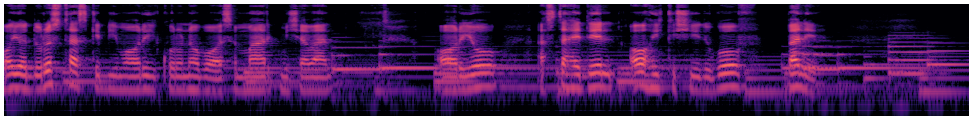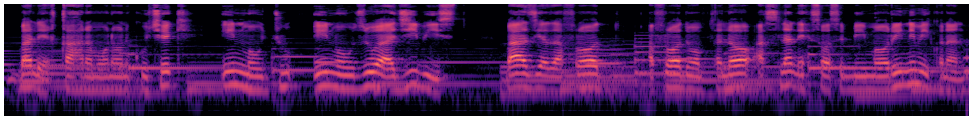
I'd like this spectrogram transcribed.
آیا درست است که بیماری کرونا باعث مرگ می شود آریو از ته دل آهی کشید و گفت بله. بله قهرمانان کوچک این موضوع, این موضوع عجیبی است. بعضی از افراد افراد مبتلا اصلا احساس بیماری نمی کنند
